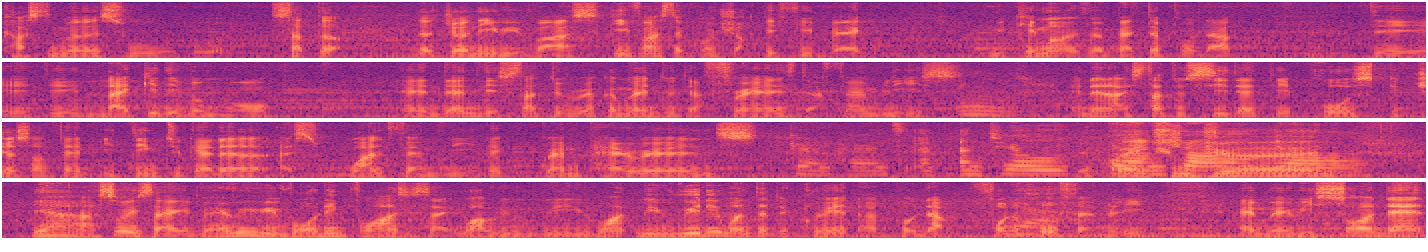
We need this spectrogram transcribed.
Customers who, who started the journey with us give us the constructive feedback. We came out with a better product. They they like it even more. And then they start to recommend to their friends, their families. Mm. And then I start to see that they post pictures of them eating together as one family, the grandparents, grandparents and, until the grandchild, grandchildren. yeah. Yeah, so it's like very rewarding for us. It's like wow, we, we want we really wanted to create a product for the whole family, and when we saw that,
